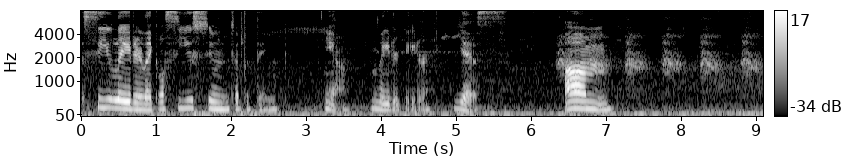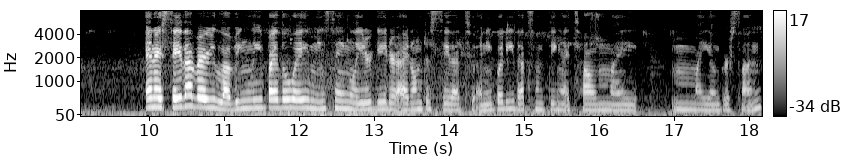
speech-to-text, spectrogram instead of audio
see you later, like I'll see you soon type of thing. Yeah. Later Gator. Yes. Um and I say that very lovingly, by the way. Me saying later Gator, I don't just say that to anybody. That's something I tell my my younger son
